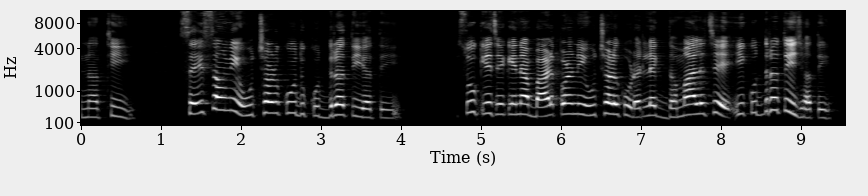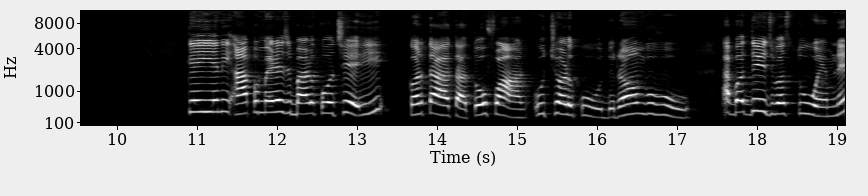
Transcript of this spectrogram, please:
નથી. શૈશવની ઉછળકૂદ કુદરતી હતી. શું કહે છે કે એના બાળપણની ઉછળકૂદ એટલે ધમાલ છે એ કુદરતી જ હતી. કે એની આપમેળે જ બાળકો છે એ કરતા હતા, તોફાન, ઉછળકૂદ, રમવું આ બધી જ વસ્તુઓ એમને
